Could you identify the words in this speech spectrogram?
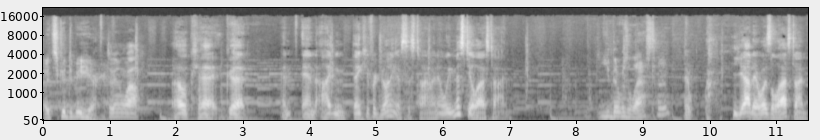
It's good to be here. Doing well. Okay, good. And and Iden, thank you for joining us this time. I know we missed you last time. You, there was a last time? There, yeah, there was the last time.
